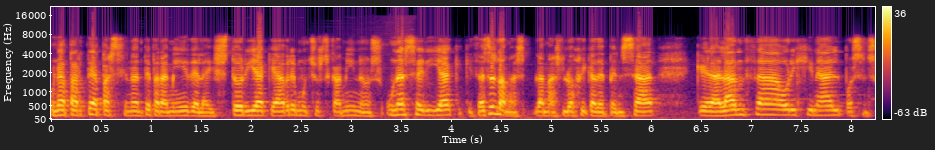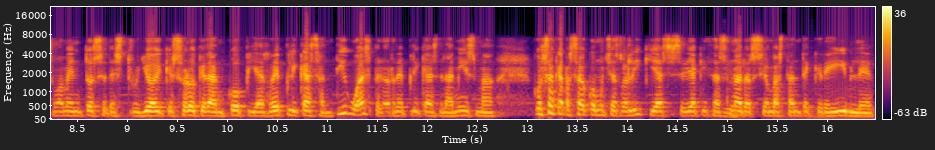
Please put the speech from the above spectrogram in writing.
una parte apasionante para mí de la historia que abre muchos caminos. Una serie que quizás es la más, la más lógica de pensar, que la lanza original pues en su momento se destruyó y que solo quedan copias, réplicas antiguas, pero réplicas de la misma. Cosa que ha pasado con muchas reliquias y sería quizás una versión bastante creíble.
